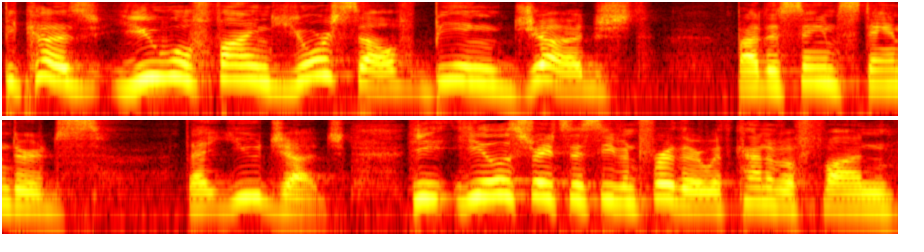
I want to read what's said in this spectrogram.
because you will find yourself being judged by the same standards that you judge. He, he illustrates this even further with kind of a fun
